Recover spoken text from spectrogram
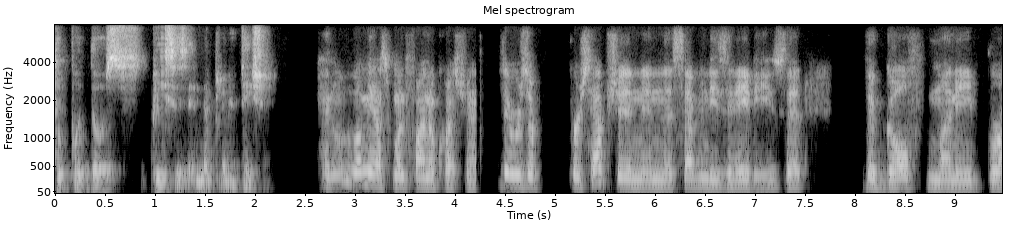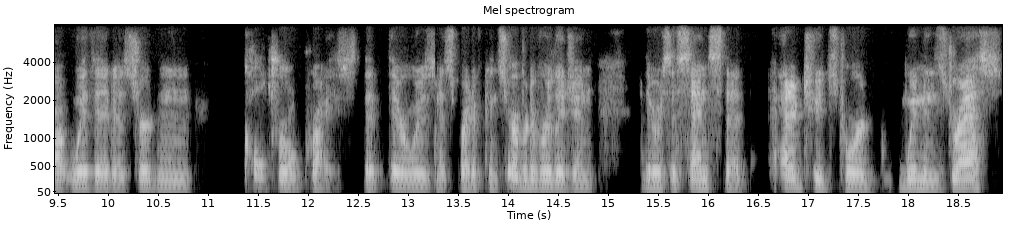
to put those pieces in implementation. And let me ask one final question. There was a perception in the 70s and 80s that the Gulf money brought with it a certain cultural price, that there was a spread of conservative religion. There was a sense that attitudes toward women's dress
